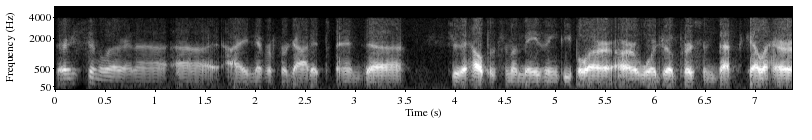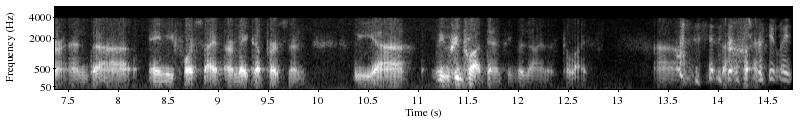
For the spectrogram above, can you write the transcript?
very similar, and uh, uh, I never forgot it. And uh, through the help of some amazing people, our, our wardrobe person Beth Kelleher and uh, Amy Forsyth, our makeup person, we uh, we, we brought dancing vaginas to life. Um, it's really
